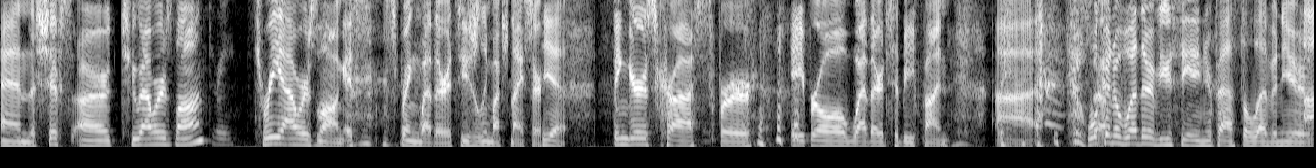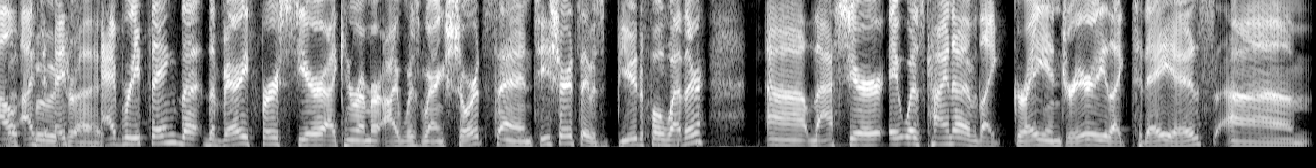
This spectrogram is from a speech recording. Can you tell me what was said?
And the shifts are two hours long. Three. Three hours long. It's spring weather. It's usually much nicer. Yeah. Fingers crossed for April weather to be fun. Uh, What kind of weather have you seen in your past 11 years I'll- I it's drives? everything. The the very first year I can remember I was wearing shorts and t-shirts. It was beautiful weather. Uh, last year it was kind of like gray and dreary like today is. Um,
